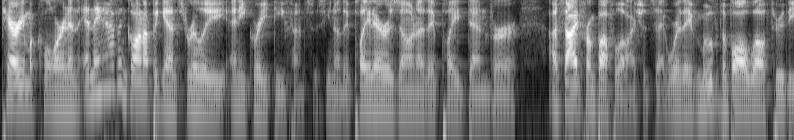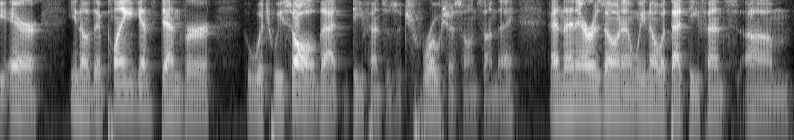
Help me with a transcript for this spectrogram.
Terry McLaurin, and, and they haven't gone up against really any great defenses. You know, they played Arizona, they played Denver, aside from Buffalo, I should say, where they've moved the ball well through the air. You know, they're playing against Denver, which we saw that defense was atrocious on Sunday and then Arizona. And we know what that defense, um,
